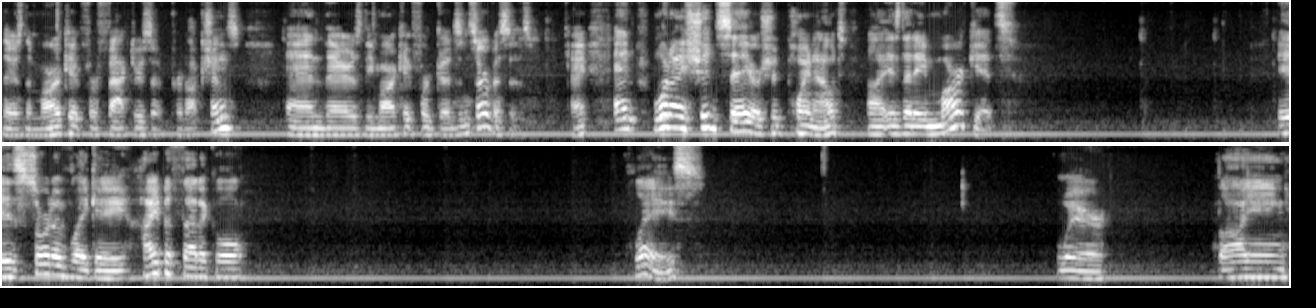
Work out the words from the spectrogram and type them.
There's the market for factors of productions, and there's the market for goods and services. Okay? And what I should say or should point out uh, is that a market is sort of like a hypothetical place where buying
